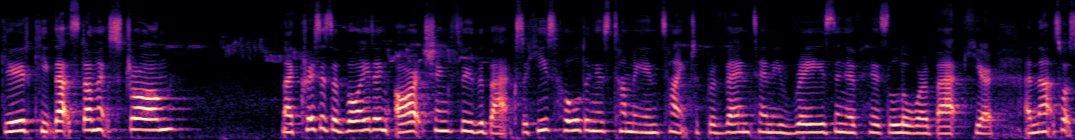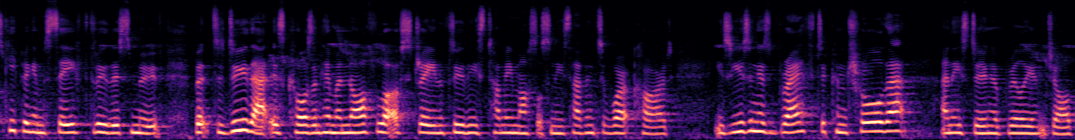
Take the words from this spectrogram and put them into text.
Good. Keep that stomach strong. Now, Chris is avoiding arching through the back, so he's holding his tummy in tight to prevent any raising of his lower back here. And that's what's keeping him safe through this move. But to do that is causing him an awful lot of strain through these tummy muscles, and he's having to work hard. He's using his breath to control that, and he's doing a brilliant job.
